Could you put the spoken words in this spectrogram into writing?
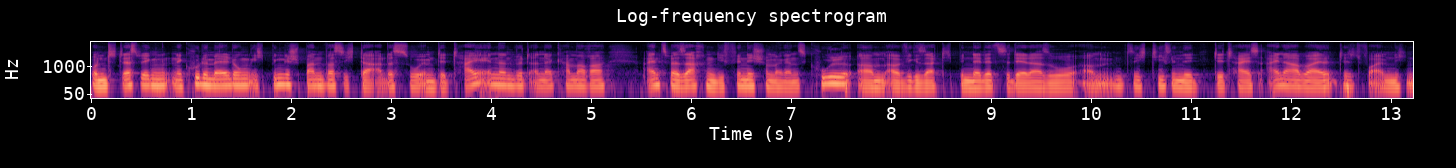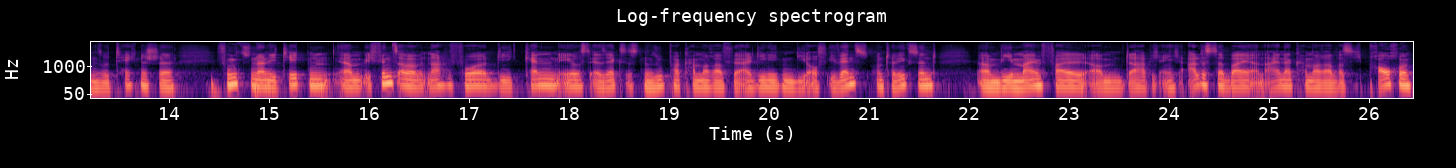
Und deswegen eine coole Meldung. Ich bin gespannt, was sich da alles so im Detail ändern wird an der Kamera ein, zwei Sachen, die finde ich schon mal ganz cool. Ähm, aber wie gesagt, ich bin der Letzte, der da so ähm, sich tief in die Details einarbeitet, vor allem nicht in so technische Funktionalitäten. Ähm, ich finde es aber nach wie vor, die Canon EOS R6 ist eine super Kamera für all diejenigen, die auf Events unterwegs sind. Ähm, wie in meinem Fall, ähm, da habe ich eigentlich alles dabei an einer Kamera, was ich brauche.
